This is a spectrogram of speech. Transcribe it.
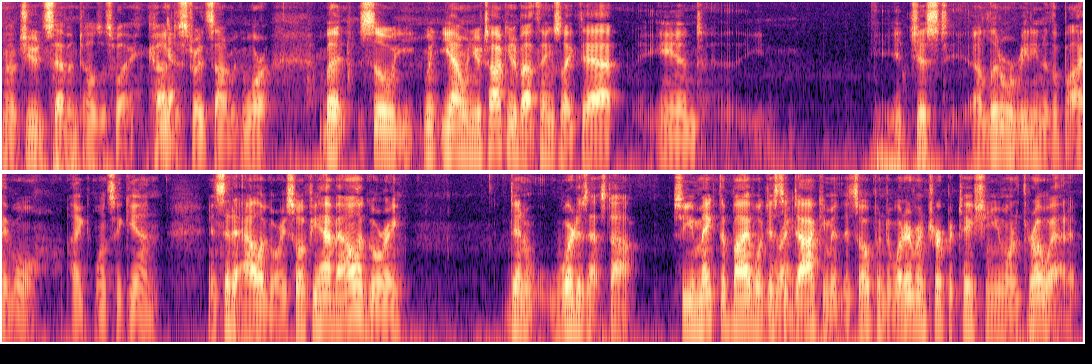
No, Jude seven tells us why God Yeah. destroyed Sodom and Gomorrah. But so yeah, when you're talking about things like that, and it just a literal reading of the Bible, like once again, instead of allegory. So if you have allegory, then where does that stop? So you make the Bible just a document that's open to whatever interpretation you want to throw at it.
